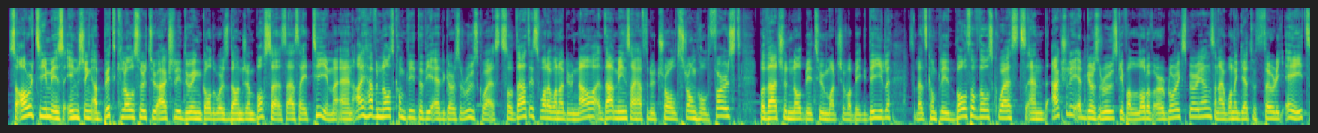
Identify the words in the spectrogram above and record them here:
So our team is inching a bit closer to actually doing God Wars Dungeon bosses as a team, and I have not completed the Edgar's Ruse quest, so that is what I wanna do now. That means I have to do Troll Stronghold first, but that should not be too much of a big deal. So let's complete both of those quests, and actually Edgar's Ruse give a lot of Herblore experience, and I want to get to 38,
